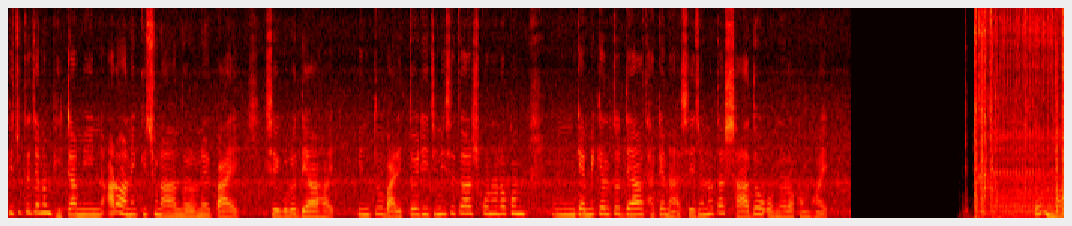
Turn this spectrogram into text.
কিছুতে যেন ভিটামিন আরও অনেক কিছু নানান ধরনের পায় সেগুলো দেওয়া হয়। কিন্তু বাড়ির তৈরি জিনিসে তো আর কোনো রকম কেমিক্যাল তো দেওয়া থাকে না সেই জন্য তার স্বাদও অন্যরকম হয়। ও মা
